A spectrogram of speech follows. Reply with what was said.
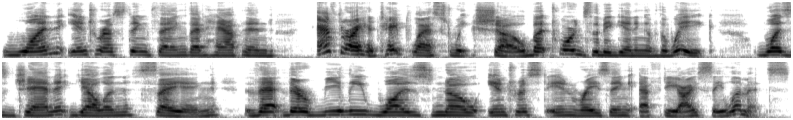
One interesting thing that happened after I had taped last week's show, but towards the beginning of the week, was Janet Yellen saying that there really was no interest in raising FDIC limits.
